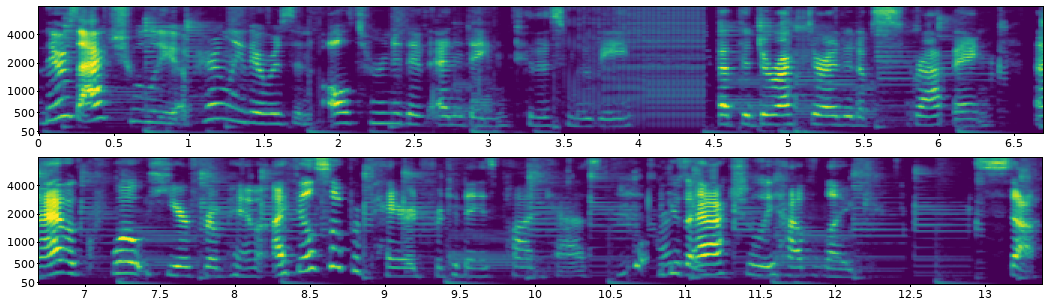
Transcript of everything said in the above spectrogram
there's actually apparently there was an alternative ending to this movie that the director ended up scrapping. And I have a quote here from him. I feel so prepared for today's podcast because I actually have like stuff.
